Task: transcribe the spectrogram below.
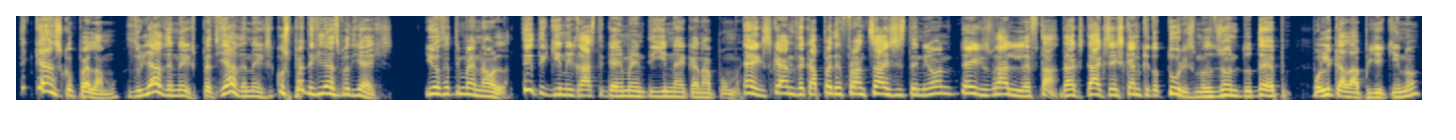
Τι κάνεις, κοπέλα μου; Δουλειά δεν έχεις, παιδιά δεν έχεις. 25.000 παιδιά έχεις. Υιοθετημένα όλα. Τι την κυνηγάς την καημένη τη γυναίκα να πούμε; Έχεις κάνει 15 franchises ταινιών και έχεις βγάλει λεφτά. Εντάξει, εντάξει έχεις κάνει και το tourist με τον Johnny τον Depp. Πολύ καλά πήγε εκείνο.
